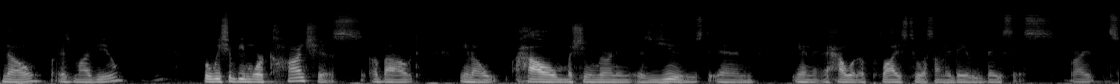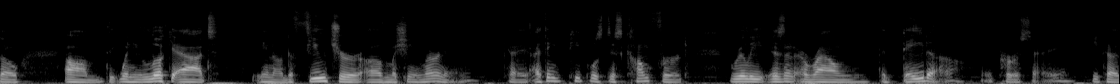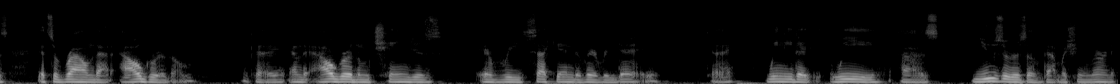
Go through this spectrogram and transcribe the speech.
No, is my view. But we should be more conscious about you know how machine learning is used and and how it applies to us on a daily basis, right? So um, the, when you look at you know the future of machine learning, okay, I think people's discomfort really isn't around the data per se because it's around that algorithm, okay, and the algorithm changes every second of every day, okay. We need a we as users of that machine learning,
